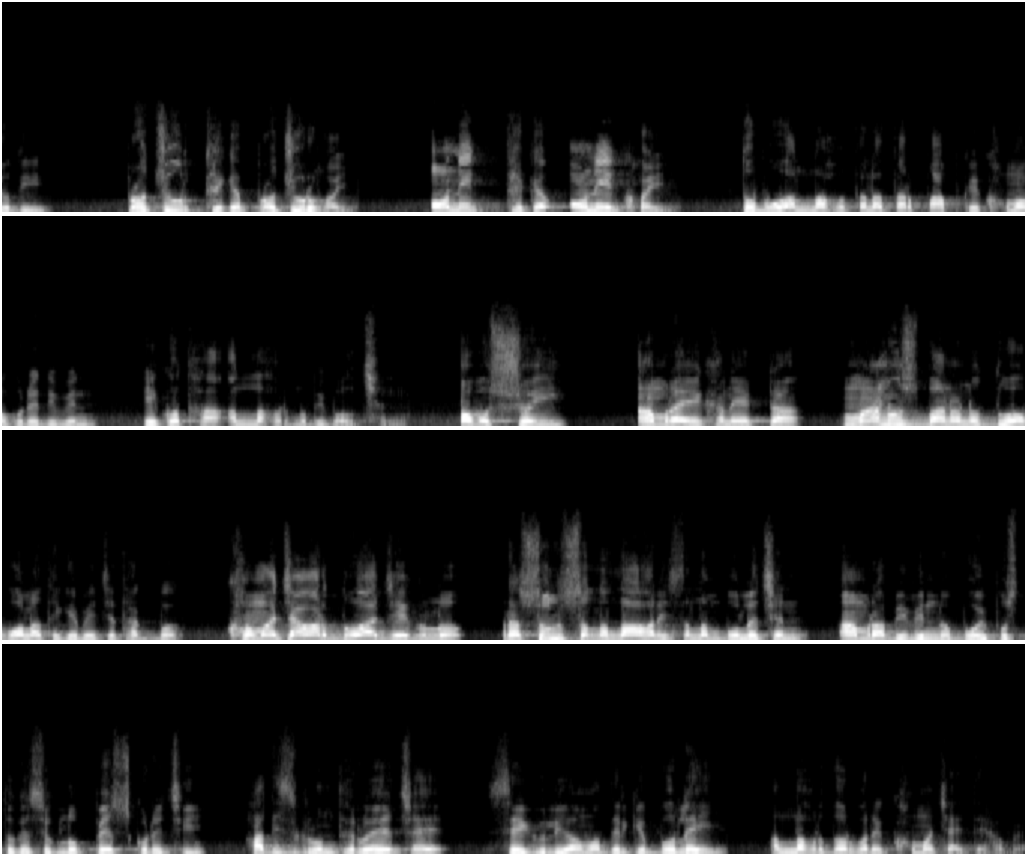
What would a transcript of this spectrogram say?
যদি প্রচুর থেকে প্রচুর হয়, অনেক থেকে অনেক হয় তবু আল্লাহ তালা তার পাপকে ক্ষমা করে দিবেন। কথা আল্লাহর নবী বলছেন। অবশ্যই আমরা এখানে একটা মানুষ বানানোর দোয়া বলা থেকে বেঁচে থাকব। ক্ষমা চাওয়ার দোয়া যেগুলো রাসুল সাল্লাম বলেছেন, আমরা বিভিন্ন বই পুস্তকে সেগুলো পেশ করেছি, হাদিস গ্রন্থে রয়েছে, সেগুলি আমাদেরকে বলেই আল্লাহর দরবারে ক্ষমা চাইতে হবে।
